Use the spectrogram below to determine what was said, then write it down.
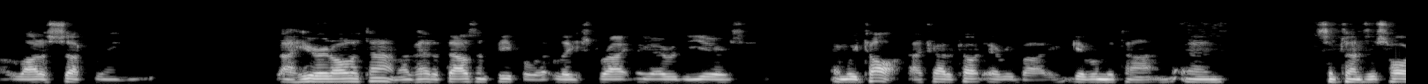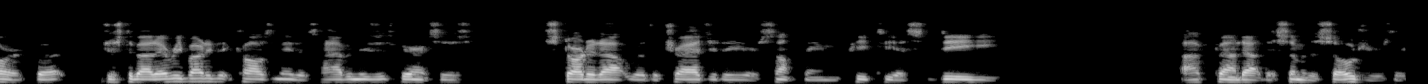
A lot of suffering. I hear it all the time. I've had a thousand people at least write me over the years and we talk. I try to talk to everybody, give them the time and sometimes it's hard, but just about everybody that calls me that's having these experiences started out with a tragedy or something, PTSD, I've found out that some of the soldiers that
